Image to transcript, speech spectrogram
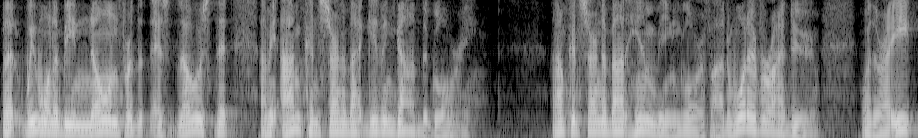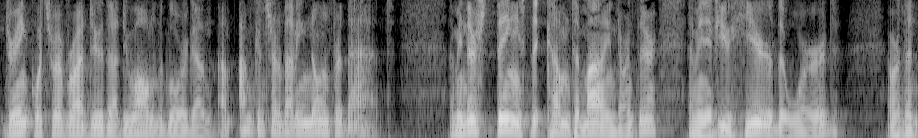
but we want to be known for the, as those that, I mean, I'm concerned about giving God the glory. I'm concerned about Him being glorified. And whatever I do, whether I eat, drink, whatsoever I do, that I do all to the glory of God, I'm, I'm concerned about being known for that. I mean, there's things that come to mind, aren't there? I mean, if you hear the word, or the,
